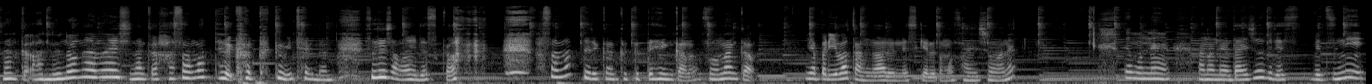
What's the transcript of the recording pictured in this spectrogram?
うなんかあ布がないしなんか挟まってる感覚みたいなのするじゃないですか。挟まってる感覚って変かな。そうなんかやっぱり違和感があるんですけれども最初はね。でもねあのね大丈夫です。別に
